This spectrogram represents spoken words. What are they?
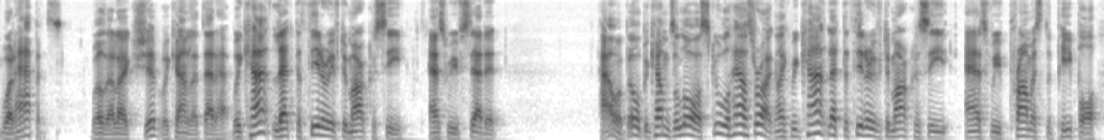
what happens? Well, they're like, shit, we can't let that happen. We can't let the theory of democracy, as we've said it, how a bill becomes a law, schoolhouse rock. Like, we can't let the theory of democracy, as we've promised the people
